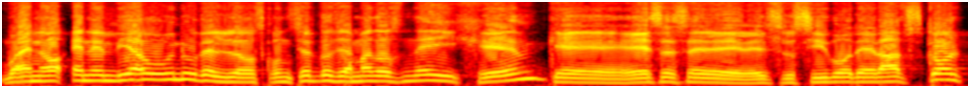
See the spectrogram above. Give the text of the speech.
Bueno, en el día uno de los conciertos llamados Neigen, que ese es el exclusivo de Babscore,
